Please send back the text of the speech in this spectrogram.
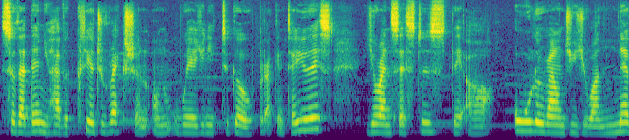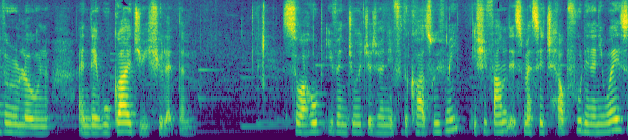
so that then you have a clear direction on where you need to go. But I can tell you this your ancestors, they are all around you. You are never alone and they will guide you if you let them. So I hope you've enjoyed your journey for the cards with me. If you found this message helpful in any ways,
